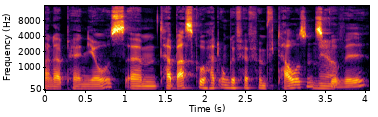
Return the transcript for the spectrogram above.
Jalapenos. Ähm, Tabasco hat ungefähr 5000 Ja. Scoville.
